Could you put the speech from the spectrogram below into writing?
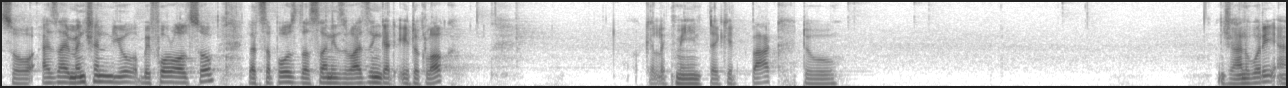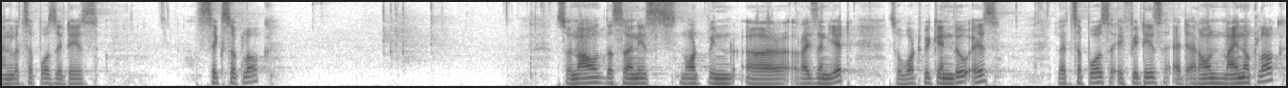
so as I mentioned you before also let's suppose the sun is rising at 8 o'clock. Okay let me take it back to January and let's suppose it is 6 o'clock. So now the sun is not been uh, risen yet. So what we can do is let's suppose if it is at around 9 o'clock.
